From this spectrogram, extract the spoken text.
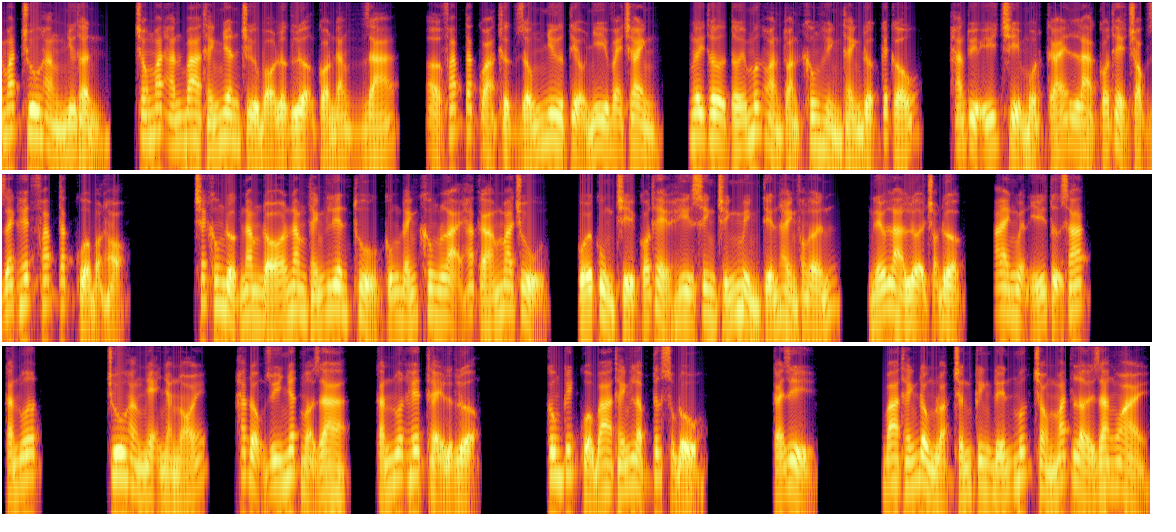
mắt chu hằng như thần, trong mắt hắn ba thánh nhân trừ bỏ lực lượng còn đáng giá, ở pháp tắc quả thực giống như tiểu nhi vẽ tranh, ngây thơ tới mức hoàn toàn không hình thành được kết cấu, hắn tùy ý chỉ một cái là có thể chọc rách hết pháp tắc của bọn họ. Chắc không được năm đó năm thánh liên thủ cũng đánh không lại hắc cá ma chủ, cuối cùng chỉ có thể hy sinh chính mình tiến hành phong ấn, nếu là lựa chọn được, ai nguyện ý tự sát? Cắn nuốt. Chu hằng nhẹ nhàng nói, hắc động duy nhất mở ra, cắn nuốt hết thể lực lượng công kích của ba thánh lập tức sụp đổ. Cái gì? Ba thánh đồng loạt chấn kinh đến mức trong mắt lời ra ngoài,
